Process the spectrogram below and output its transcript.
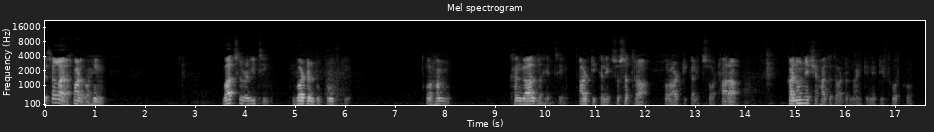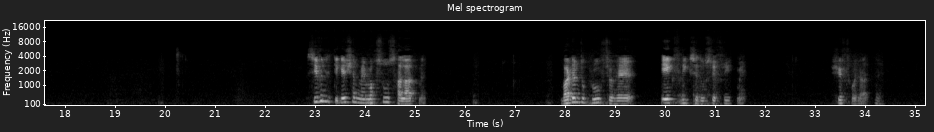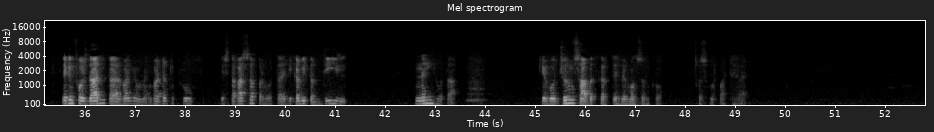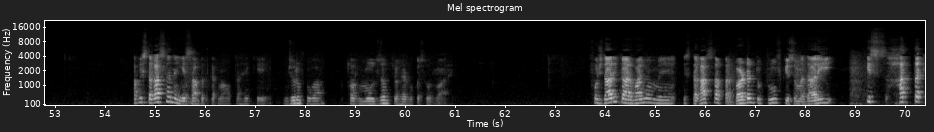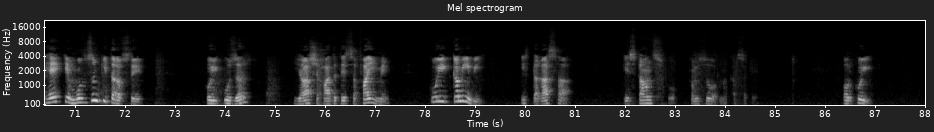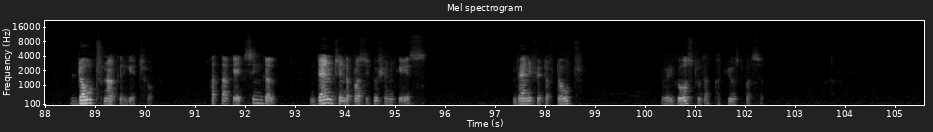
بسم اللہ الرحمن الرحیم۔ بات چل رہی تھی برڈن ٹو پروف کی۔ اور ہم کھنگال رہے تھے۔ آرٹیکل ایک سو سترہ اور آرٹیکل ایک سو اٹھارہ۔ قانون شہادت آرڈر نائنٹین ایٹی فور کو۔ سول لٹیگیشن میں مخصوص حالات میں برڈن ٹو پروف جو ہے ایک فریق سے دوسرے فریق میں شفٹ ہو جاتا ہے۔ لیکن فوجداری کاروائیوں میں برڈن ٹو پروف استغاثہ پر ہوتا ہے یہ کبھی تبدیل نہیں ہوتا کہ وہ جرم ثابت کرتے ہوئے ملزم کو قصور پا ٹھہرائے۔ اب استغاثہ نے یہ ثابت کرنا ہوتا ہے کہ جرم ہوا۔ اور ملزم جو ہے وہ قصوروار ہے۔ فوجداری کاروائیوں میں استغاثہ پر برڈن ٹو پروف کی ذمہ داری اس حد تک ہے کہ ملزم کی طرف سے کوئی عذر یا شہادت صفائی میں کوئی کمی بھی استغاثہ کے سٹانس کو کمزور نہ کر سکے اور کوئی ڈاؤٹ نہ کریٹ ہو۔ حتیٰ کہ ایک single dent in the prosecution case benefit of doubt will goes to the accused person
